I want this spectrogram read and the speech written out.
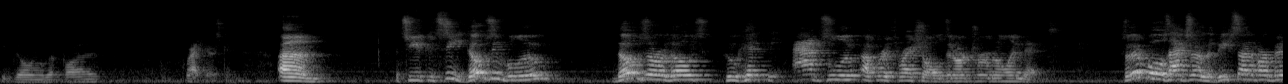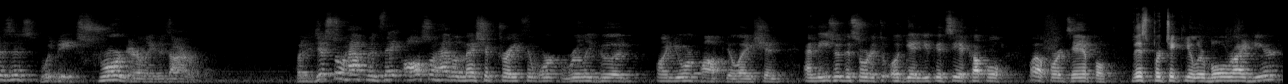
Keep going a little bit farther. Right there's good. Um, and so you can see those in blue those are those who hit the absolute upper thresholds in our terminal index. So their bulls actually on the beef side of our business would be extraordinarily desirable. But it just so happens they also have a mesh of traits that work really good on your population. And these are the sort of, again, you can see a couple, well, for example, this particular bull right here.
